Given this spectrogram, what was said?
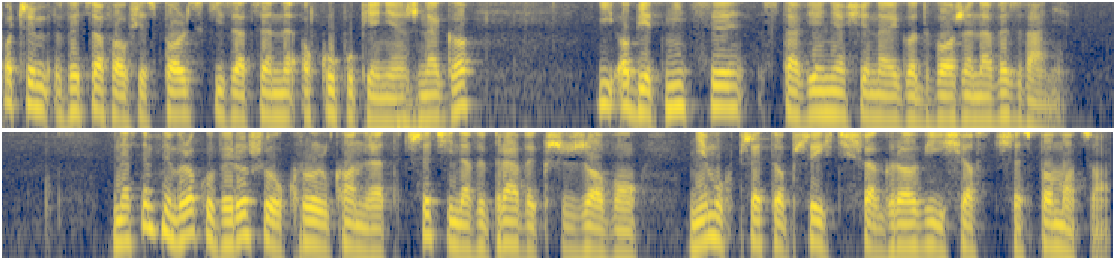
po czym wycofał się z Polski za cenę okupu pieniężnego i obietnicy stawienia się na jego dworze na wezwanie. W następnym roku wyruszył król Konrad III na wyprawę krzyżową, nie mógł przeto przyjść szwagrowi i siostrze z pomocą.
